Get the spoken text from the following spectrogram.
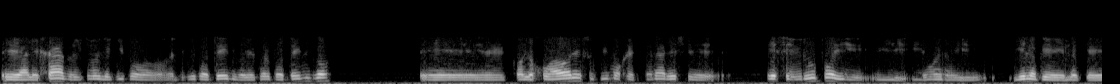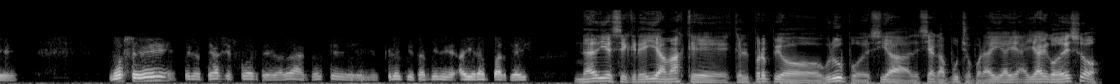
eh, Alejandro y todo el equipo, el equipo técnico y el cuerpo técnico, eh, con los jugadores supimos gestionar ese ese grupo y, bueno y, es lo que lo que no se ve pero te hace fuerte de verdad. Entonces creo que también hay gran parte ahí nadie se creía más que, que el propio grupo decía decía Capucho por ahí. Hay, algo de eso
